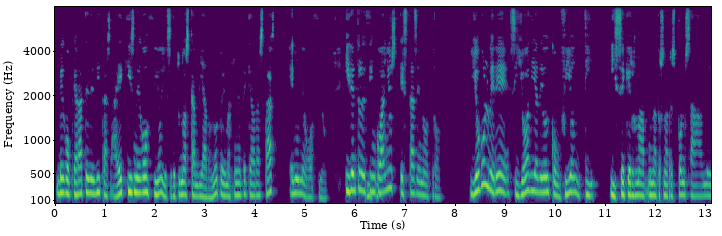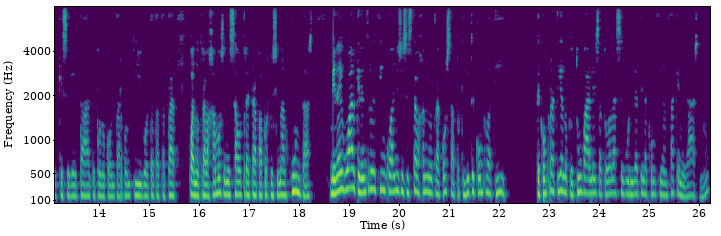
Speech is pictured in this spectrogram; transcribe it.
veo que ahora te dedicas a X negocio, y sé que tú no has cambiado, ¿no? Pero imagínate que ahora estás en un negocio y dentro de cinco años estás en otro. Yo volveré, si yo a día de hoy confío en ti y sé que eres una, persona responsable, que sé que tal, que puedo contar contigo, ta, ta, ta, ta, cuando trabajamos en esa otra etapa profesional juntas, me da igual que dentro de cinco años estés trabajando en otra cosa, porque yo te compro a ti. Te compro a ti a lo que tú vales, a toda la seguridad y la confianza que me das, ¿no?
